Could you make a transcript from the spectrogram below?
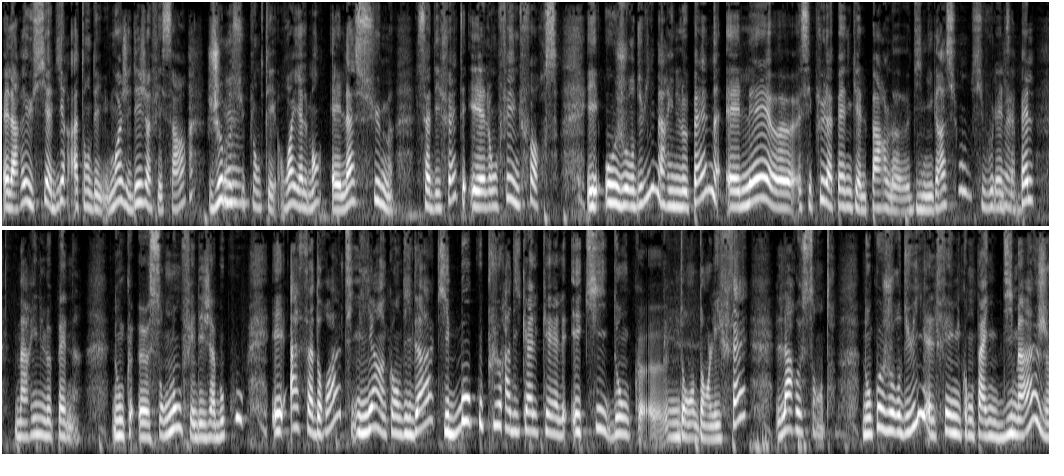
Elle a réussi à dire attendez, moi j'ai déjà fait ça, je me mm. suis plantée royalement. Elle assume sa défaite et elle en fait une force. Et aujourd'hui, Marine Le Pen, elle est, euh, c'est plus la peine qu'elle parle d'immigration, si vous voulez, elle s'appelle Marine Le Pen. Donc euh, son nom fait déjà beaucoup. Et à sa droite, il y a un candidat qui est beaucoup plus radical qu'elle et qui, donc, dans, dans les faits, la recentre. Donc aujourd'hui, elle fait une campagne d'image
